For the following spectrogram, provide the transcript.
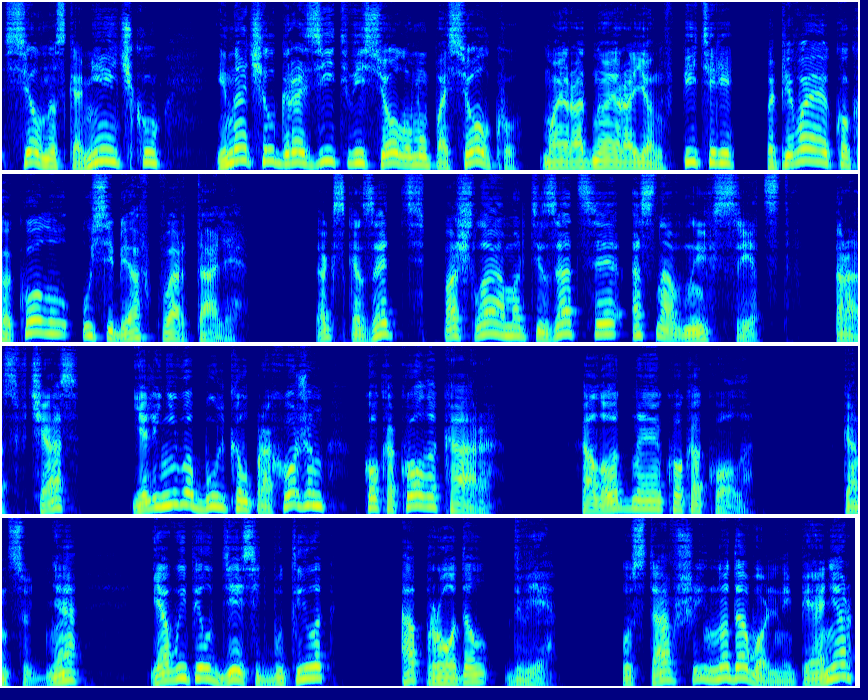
сел на скамеечку и начал грозить веселому поселку, мой родной район в Питере, попивая Кока-Колу у себя в квартале. Так сказать, пошла амортизация основных средств. Раз в час я лениво булькал прохожим Кока-Кола Кара, холодная Кока-Кола. К концу дня я выпил 10 бутылок, а продал две. Уставший, но довольный пионер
